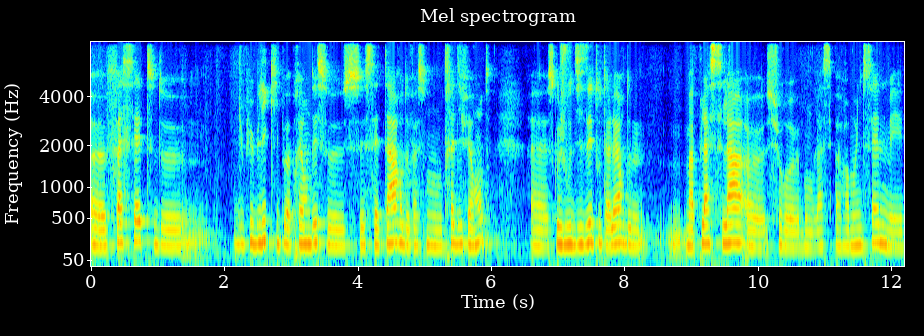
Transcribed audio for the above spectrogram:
euh, facette de, du public qui peut appréhender cet art de façon très différente. Euh, ce que je vous disais tout à l'heure de ma place là, euh, sur, bon là c'est pas vraiment une scène, mais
